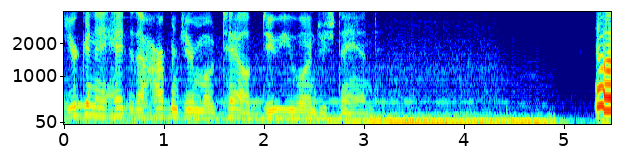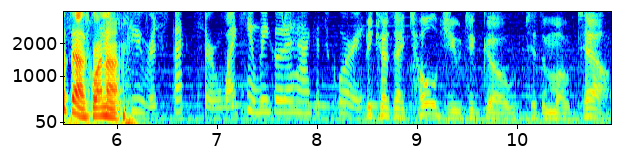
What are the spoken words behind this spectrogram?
you're gonna head to the Harbinger Motel. Do you understand? Yeah, let's ask. Why not? Due respect, sir. Why can't we go to Hackett's Quarry? Because I told you to go to the motel.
